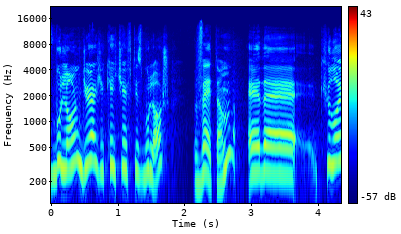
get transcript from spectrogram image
zbulon gjëra që ke qejf t'i zbulosh vetëm, edhe ky lloj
